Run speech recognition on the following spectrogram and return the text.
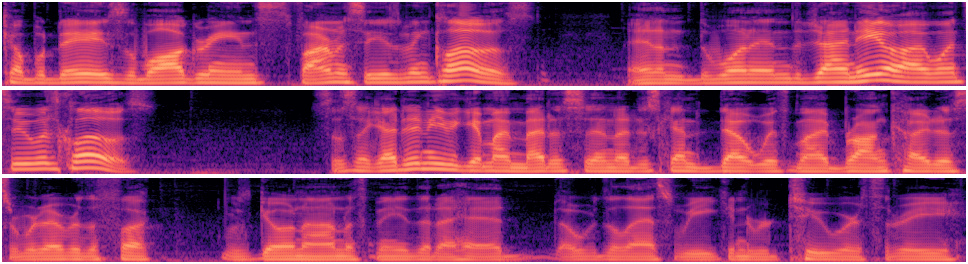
couple days, the Walgreens pharmacy has been closed. And the one in the Giant Eagle I went to was closed. So it's like I didn't even get my medicine. I just kind of dealt with my bronchitis or whatever the fuck was going on with me that I had over the last week and two or three.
